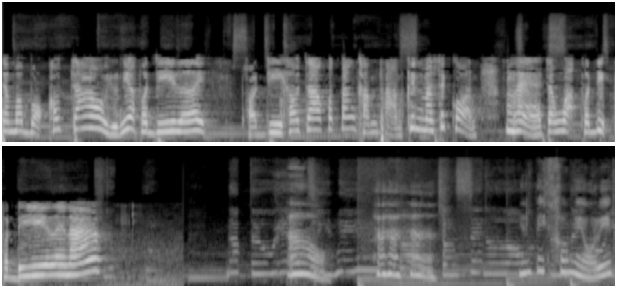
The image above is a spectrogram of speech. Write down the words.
จะมาบอกข้าวเจ้าอยู่เนี่ยพอดีเลย พอดีข้าวเจ้าก็ตั้งคำถามขึ้นมาซะก่อนแหมจังหวะพอดิบพอดีเลยนะอ้าวฮ่าฮ่าฮ่างั้นพี่ข้าวเหนียวรีบ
